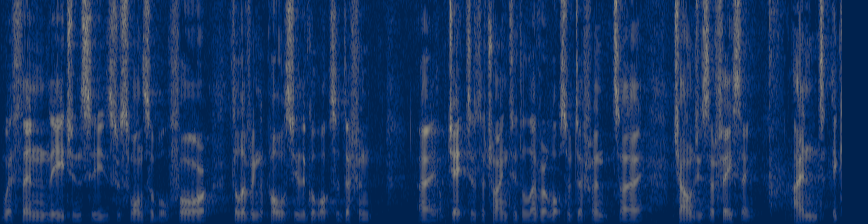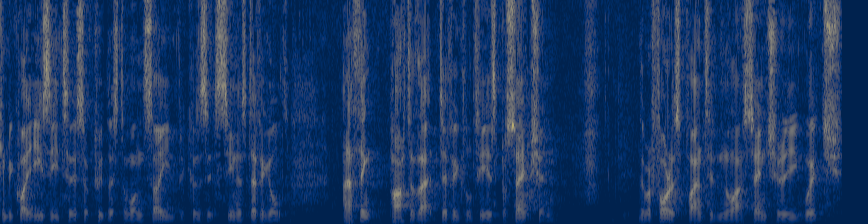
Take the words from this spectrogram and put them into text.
within the agencies responsible for delivering the policy. They've got lots of different uh, objectives they're trying to deliver, lots of different uh, challenges they're facing. And it can be quite easy to sort of put this to one side because it's seen as difficult. And I think part of that difficulty is perception. There were forests planted in the last century which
